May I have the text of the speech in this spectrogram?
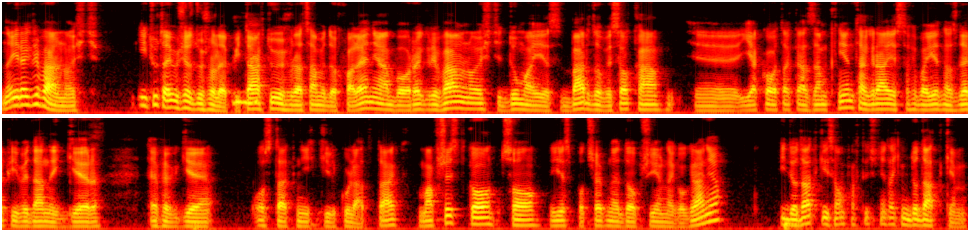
No i regrywalność. I tutaj już jest dużo lepiej, Mhm. tak? Tu już wracamy do chwalenia, bo regrywalność Duma jest bardzo wysoka. Yy, jako taka zamknięta gra jest to chyba jedna z lepiej wydanych gier FFG w ostatnich kilku lat, tak? Ma wszystko, co jest potrzebne do przyjemnego grania i dodatki są faktycznie takim dodatkiem.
